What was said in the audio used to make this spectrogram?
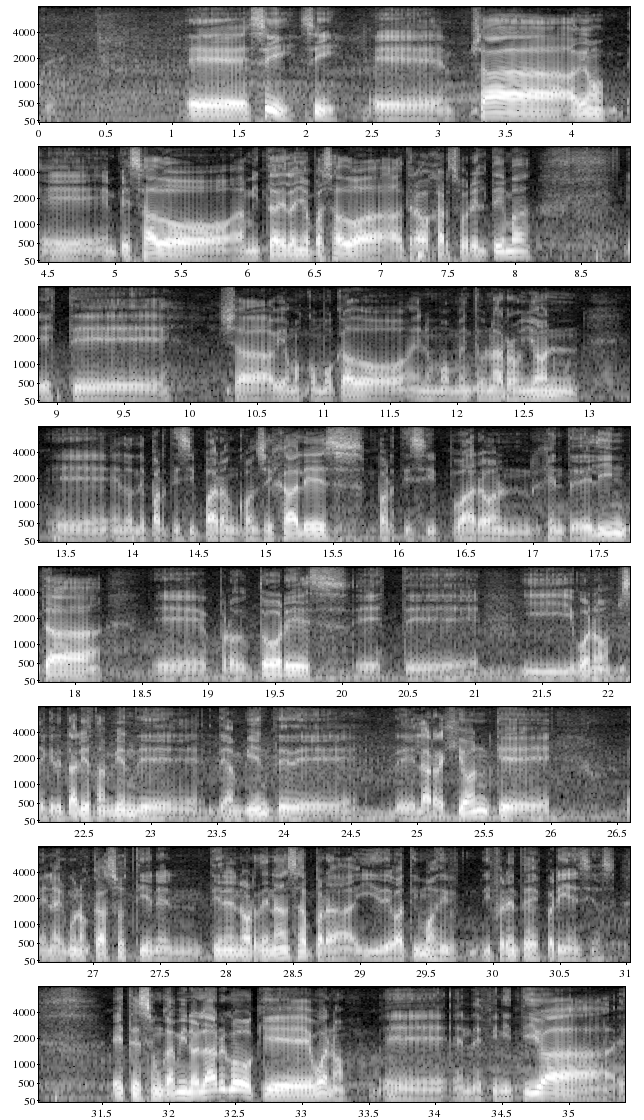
Eh, sí, sí. Eh, ya habíamos empezado a mitad del año pasado a, trabajar sobre el tema. Este, ya habíamos convocado en un momento una reunión eh, en donde participaron concejales, participaron gente del INTA, eh, productores este, y bueno, secretarios también de, ambiente de, la región que en algunos casos tienen, tienen ordenanza para, y debatimos diferentes experiencias. Este es un camino largo que, bueno, eh, en definitiva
